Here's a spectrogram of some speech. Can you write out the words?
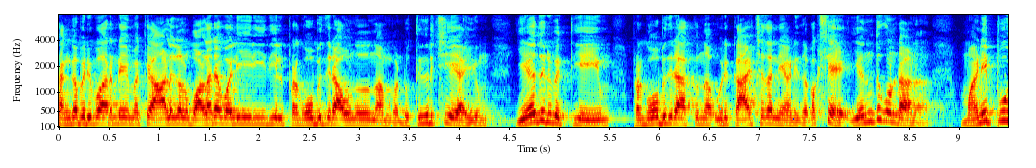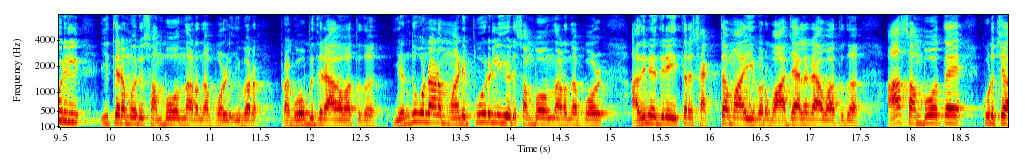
സംഘപരിവാറിന്റെയും ഒക്കെ ആളുകൾ വളരെ വലിയ രീതിയിൽ പ്രകോപിതരാവുന്നത് നാം കണ്ടു. തീർച്ചയായും ഏതൊരു വ്യക്തിയെയും പ്രകോപിതരാക്കുന്ന ഒരു കാഴ്ച തന്നെയാണിത്. പക്ഷേ എന്തുകൊണ്ടാണ് മണിപ്പൂരിൽ ഇത്തരം ഒരു സംഭവം നടന്നപ്പോൾ ഇവർ പ്രകോപിതരാകാത്തത്? എന്തുകൊണ്ടാണ് മണിപ്പൂരിൽ ഈ ഒരു സംഭവം നടന്നപ്പോൾ അതിനെതിരെ ഇത്ര ശക്തമായി ഇവർ വാചാലരാവാത്തത്? ആ സംഭവത്തെക്കുറിച്ച്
